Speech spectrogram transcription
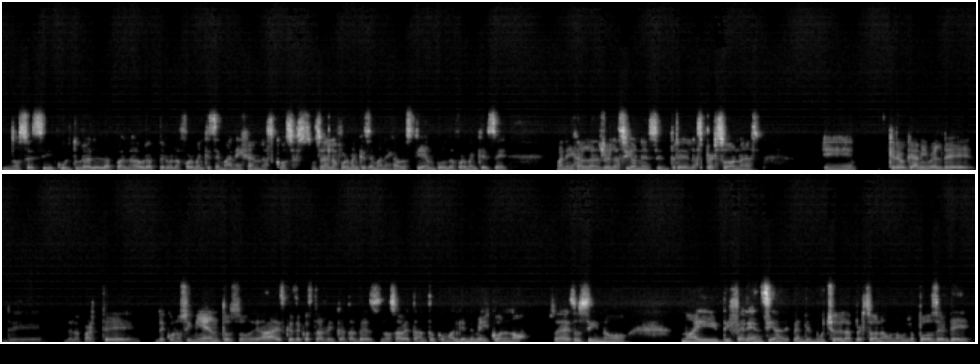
no sé si cultural es la palabra, pero la forma en que se manejan las cosas, o sea, la forma en que se manejan los tiempos, la forma en que se manejan las relaciones entre las personas. Eh, creo que a nivel de, de, de, la parte de conocimientos o de, ah, es que es de Costa Rica, tal vez no sabe tanto como alguien de México, no. O sea, eso sí, no, no hay diferencia, depende mucho de la persona. Uno, yo puedo ser de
